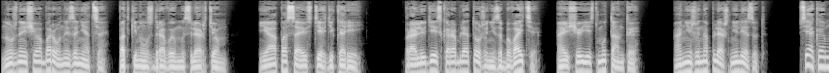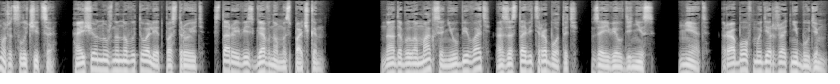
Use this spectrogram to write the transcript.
«Нужно еще обороной заняться», — подкинул здравую мысль Артем. «Я опасаюсь тех дикарей. Про людей с корабля тоже не забывайте. А еще есть мутанты. Они же на пляж не лезут. Всякое может случиться. А еще нужно новый туалет построить, старый весь говном испачкан. «Надо было Макса не убивать, а заставить работать», — заявил Денис. «Нет, рабов мы держать не будем.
